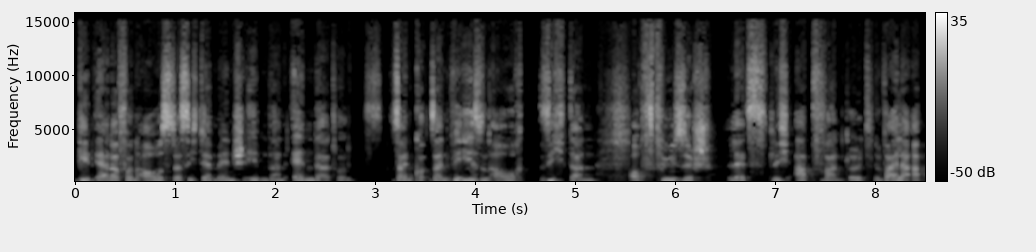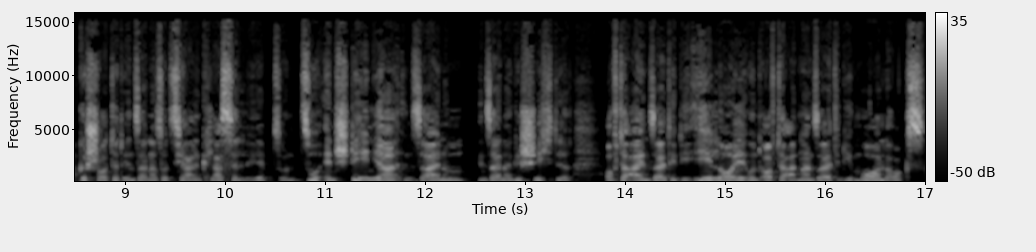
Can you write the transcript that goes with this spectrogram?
geht er davon aus, dass sich der Mensch eben dann ändert und sein, sein Wesen auch sich dann auch physisch letztlich abwandelt, weil er abgeschottet in seiner sozialen Klasse lebt. Und so entstehen ja in seinem, in seiner Geschichte auf der einen Seite die Eloi und auf der anderen Seite die Morlocks,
